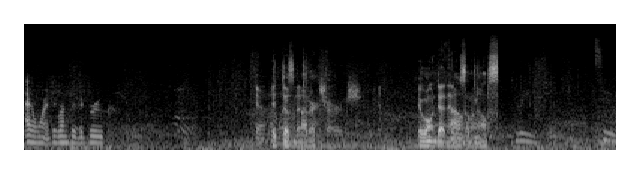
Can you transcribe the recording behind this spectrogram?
I don't want it to run through the group. Yeah, no, It doesn't matter. Charge. It won't detonate Oh, on someone okay. else. Three, two.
